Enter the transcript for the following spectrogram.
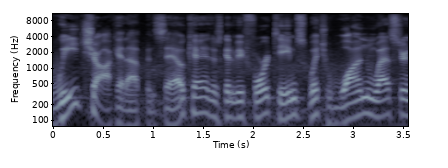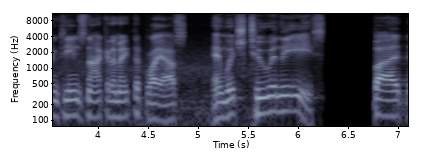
we chalk it up and say, okay, there's going to be four teams. Which one Western team's not going to make the playoffs, and which two in the East? But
